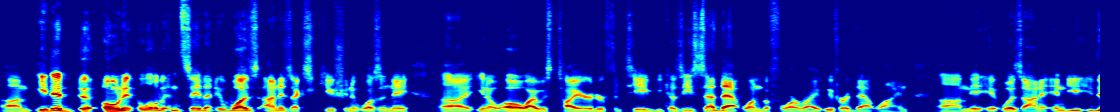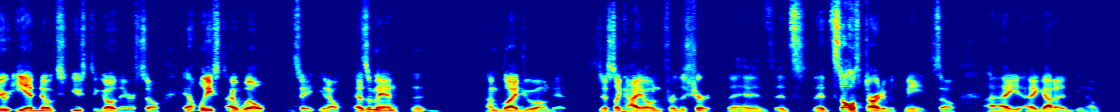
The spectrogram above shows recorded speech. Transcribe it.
um, he did uh, own it a little bit and say that it was on his execution. It wasn't a, uh, you know, oh, I was tired or fatigued because he said that one before, right? We've heard that line. Um, it, it was on it, and you, there, he had no excuse to go there. So at least I will say, you know, as a man, uh, I'm glad you owned it. Just like I own for the shirt, it's it's, it's all started with me. So I I gotta you know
